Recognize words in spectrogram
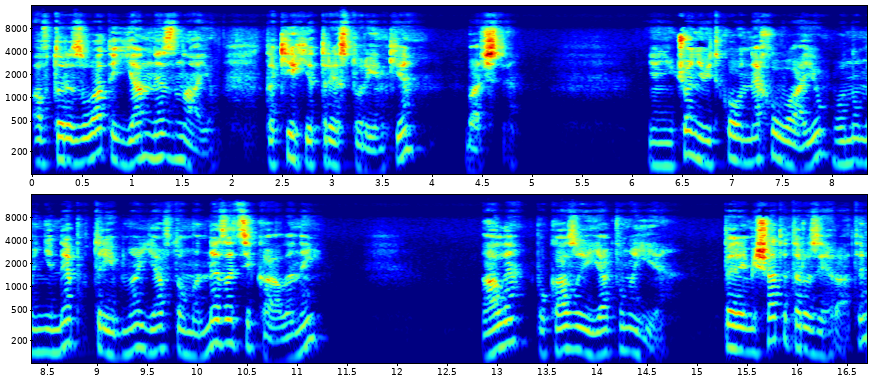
авторизувати, я не знаю. Таких є три сторінки. Бачите. Я нічого ні від кого не ховаю, воно мені не потрібно, я в тому не зацікавлений. Але показую, як воно є. Перемішати та розіграти.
